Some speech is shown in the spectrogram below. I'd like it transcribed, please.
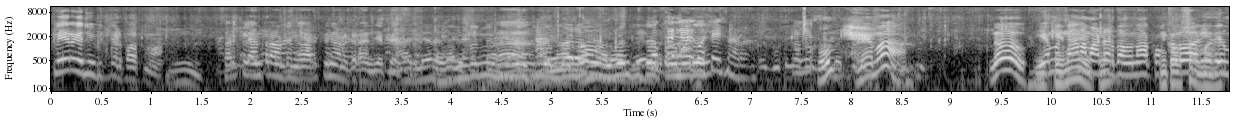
క్లియర్గా చూపించాడు పాపం. సర్కిల్ ఎంత ఉంటుంది అడగనే ఉండకడ అని కొట్టేసినారు మేము? నో ఏమో చాలా మాట్లాడతాం. నా కుక్కలు అది ఇది అని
